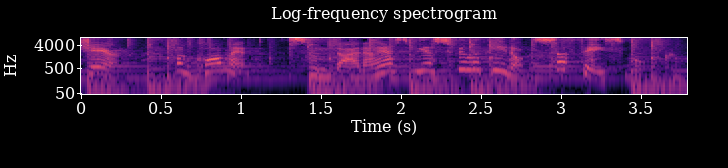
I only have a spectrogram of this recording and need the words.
I-share, mag-comment, sundan ang SBS Filipino sa Facebook.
